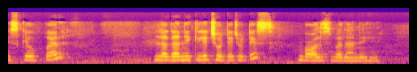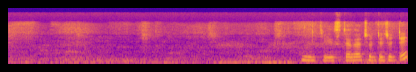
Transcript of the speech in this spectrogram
इसके ऊपर लगाने के लिए छोटे छोटे बॉल्स बनाने हैं। इस तरह छोटे छोटे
